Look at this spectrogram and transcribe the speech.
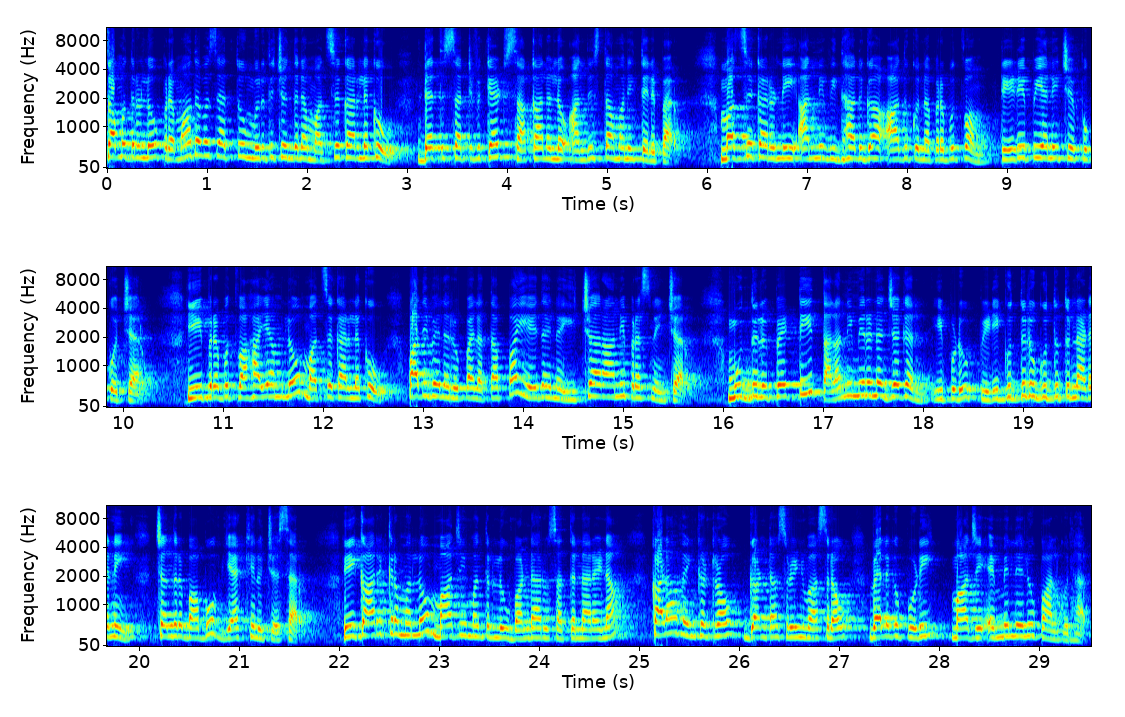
సముద్రంలో ప్రమాదవశాత్తు మృతి చెందిన మత్స్యకారులకు డెత్ సర్టిఫికేట్ సకాలంలో అందిస్తామని తెలిపారు. మత్స్యకారుని అన్ని విధాలుగా ఆదుకున్న ప్రభుత్వం టీడీపీ అని చెప్పుకొచ్చారు. ఈ ప్రభుత్వ హయాంలో మత్స్యకారులకు పదివేల రూపాయల తప్ప ఏదైనా ఇచ్చారా అని ప్రశ్నించారు. ముద్దులు పెట్టి తల నిమిరిన జగన్ ఇప్పుడు పిడిగుద్దులు గుద్దుతున్నాడని చంద్రబాబు వ్యాఖ్యలు చేశారు. ఈ కార్యక్రమంలో మాజీ మంత్రులు బండారు సత్యనారాయణ కళా వెంకట్రావు గంటా శ్రీనివాసరావు వెలగపూడి మాజీ ఎమ్మెల్యేలు పాల్గొన్నారు.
